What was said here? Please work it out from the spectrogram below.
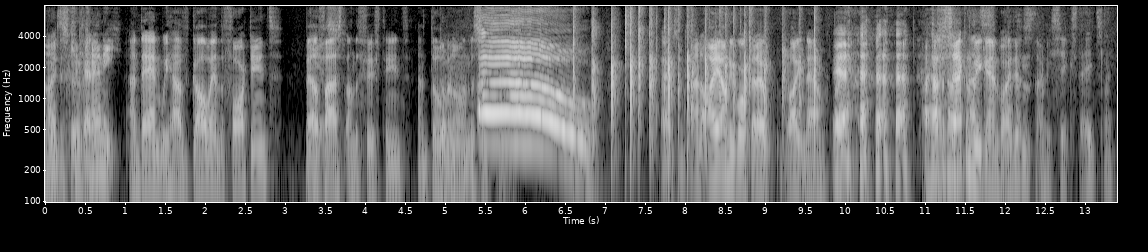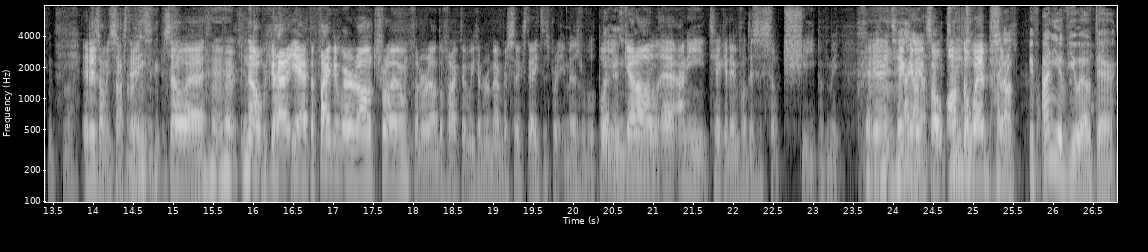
Ninth is Kilkenny. Kilkenny. and then we have Galway on the fourteenth, Belfast on the fifteenth, and Dublin, Dublin on on the the- sixteenth. Oh! Excellent. And I only worked that out right now. Yeah. I had the second weekend, but I didn't. Only six dates. Like, it's not- It is only six days. So, uh, no, we got, yeah, the fact that we're all triumphant around the fact that we can remember six dates is pretty miserable. But That you is can get pretty all uh, miserable. any ticket info. This is so cheap of me. Get any ticket on a info second. on the Hang website. on. If any of you out there,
